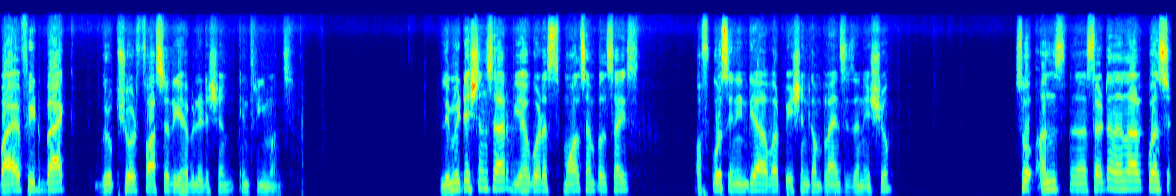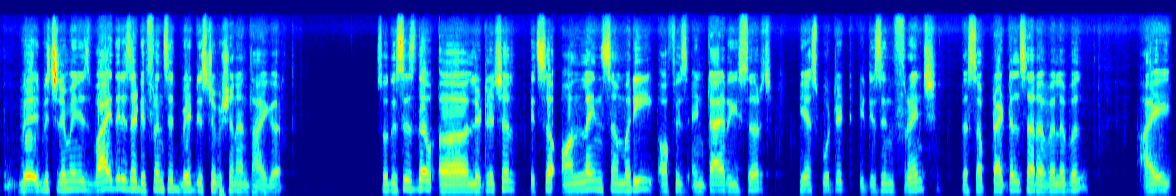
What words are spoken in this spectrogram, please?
Biofeedback group showed faster rehabilitation in three months. Limitations are we have got a small sample size. Of course, in India, our patient compliance is an issue. So, uh, certain unanswered which remain is why there is a difference in weight distribution and thigh girth. So this is the uh, literature. It's an online summary of his entire research. He has put it. It is in French. The subtitles are available. I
